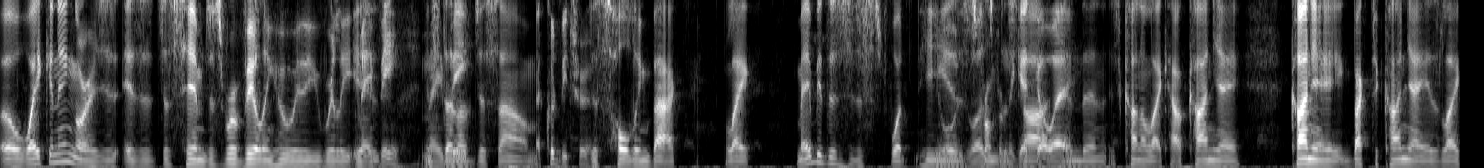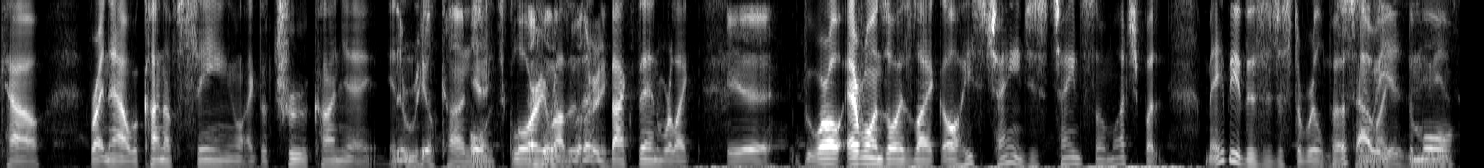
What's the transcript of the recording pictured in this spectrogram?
a, awakening or is it, is it just him just revealing who he really is? Maybe, instead maybe. of just um that could be true. just holding back. Like maybe this is just what he, He is from, from the, the start, eh? and then it's kind of like how Kanye, Kanye back to Kanye is like how right now we're kind of seeing like the true Kanye in the real Kanye. all its glory All its rather glory. than back then we're like Yeah, we're all, everyone's always like oh he's changed he's changed so much but maybe this is just a real person how like, he is. the he more is.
